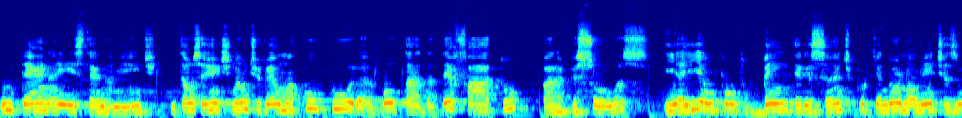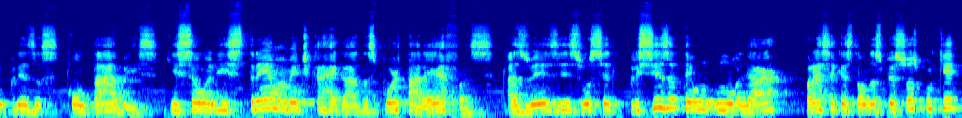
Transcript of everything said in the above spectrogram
interna e externamente. Então, se a gente não tiver uma cultura voltada de fato para pessoas, e aí é um ponto bem interessante, porque normalmente as empresas contábeis, que são ali extremamente carregadas por tarefas, às vezes você precisa ter um, um olhar para essa questão das pessoas, porque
